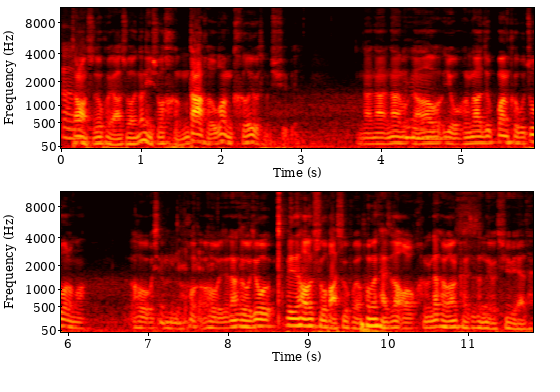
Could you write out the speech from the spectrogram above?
张老师就回答说，那你说恒大和万科有什么区别？那那那然后有恒大就万科不做了吗？然后我想，后然后我就当时我就被这套说法束缚了。后面才知道，哦，恒大和万科是真的有区别的。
